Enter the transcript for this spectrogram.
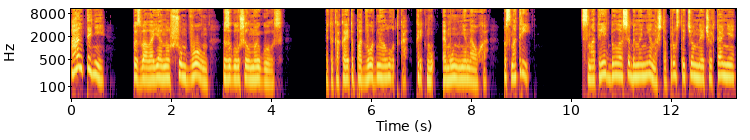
«Антони!» — позвала я, но шум волн заглушил мой голос. «Это какая-то подводная лодка!» — крикнул Эмун мне на ухо. «Посмотри!» Смотреть было особенно не на что, просто темные очертания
